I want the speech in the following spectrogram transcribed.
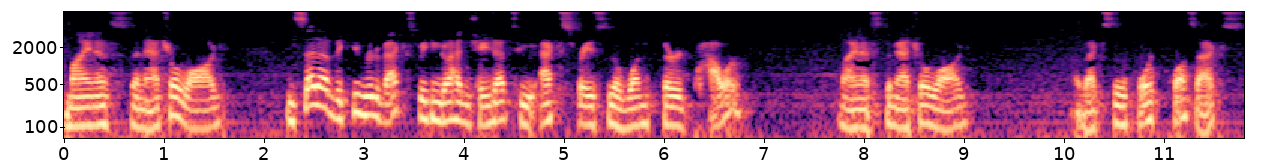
minus the natural log. Instead of the cube root of x, we can go ahead and change that to x raised to the one-third power minus the natural log of x to the fourth plus x.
